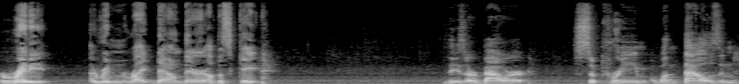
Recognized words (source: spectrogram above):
Rinne Uh, written right down there of the skate. These are Bauer Supreme 1000.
